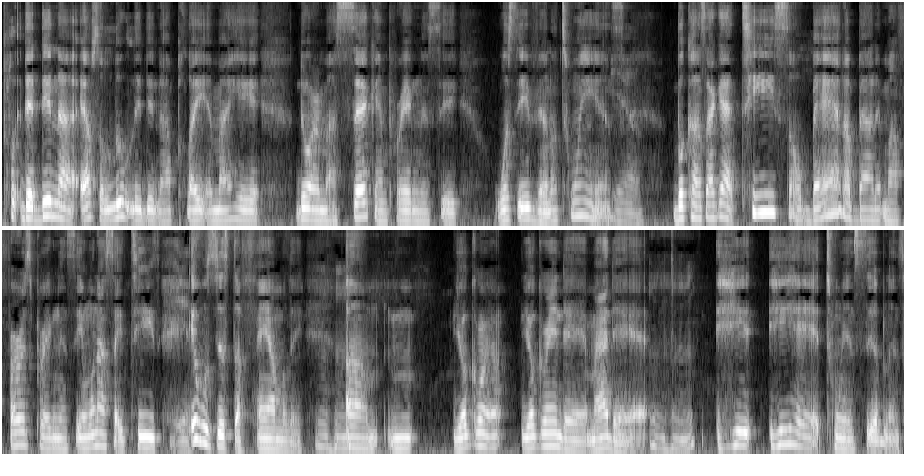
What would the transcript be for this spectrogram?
pl- that did not absolutely did not play in my head during my second pregnancy was the event of twins Yeah. Because I got teased so bad about it my first pregnancy. And when I say teased, Yes. it was just a family. Um, your grand, your granddad, my dad, he he had twin siblings,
